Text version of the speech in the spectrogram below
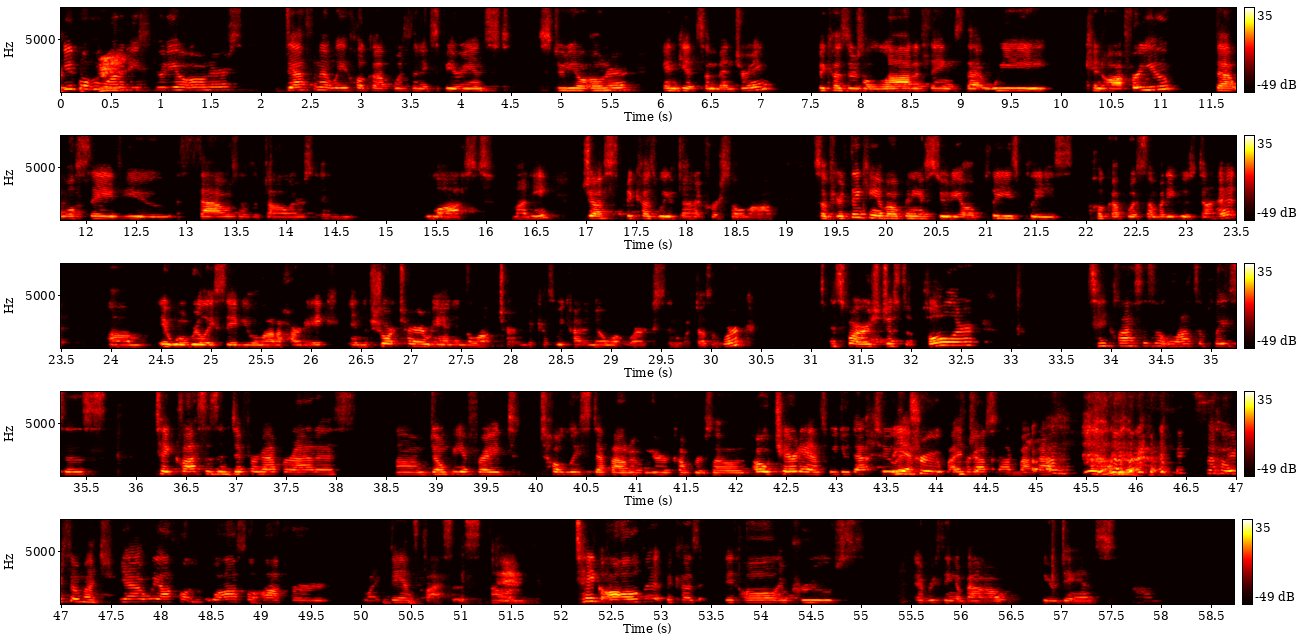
people who want to be studio owners, definitely hook up with an experienced studio owner and get some mentoring. Because there's a lot of things that we can offer you that will save you thousands of dollars in lost money, just because we've done it for so long. So if you're thinking of opening a studio, please, please hook up with somebody who's done it. Um, it will really save you a lot of heartache in the short term and in the long term, because we kind of know what works and what doesn't work. As far as just a poler, take classes at lots of places, take classes in different apparatus. Um, don't be afraid to totally step out of your comfort zone. Oh, chair dance, we do that too, Yeah, and troupe, I and forgot to talk about that. So, There's so much. yeah, we also, we'll also offer like dance classes. Um, take all of it because it all improves everything about your dance.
